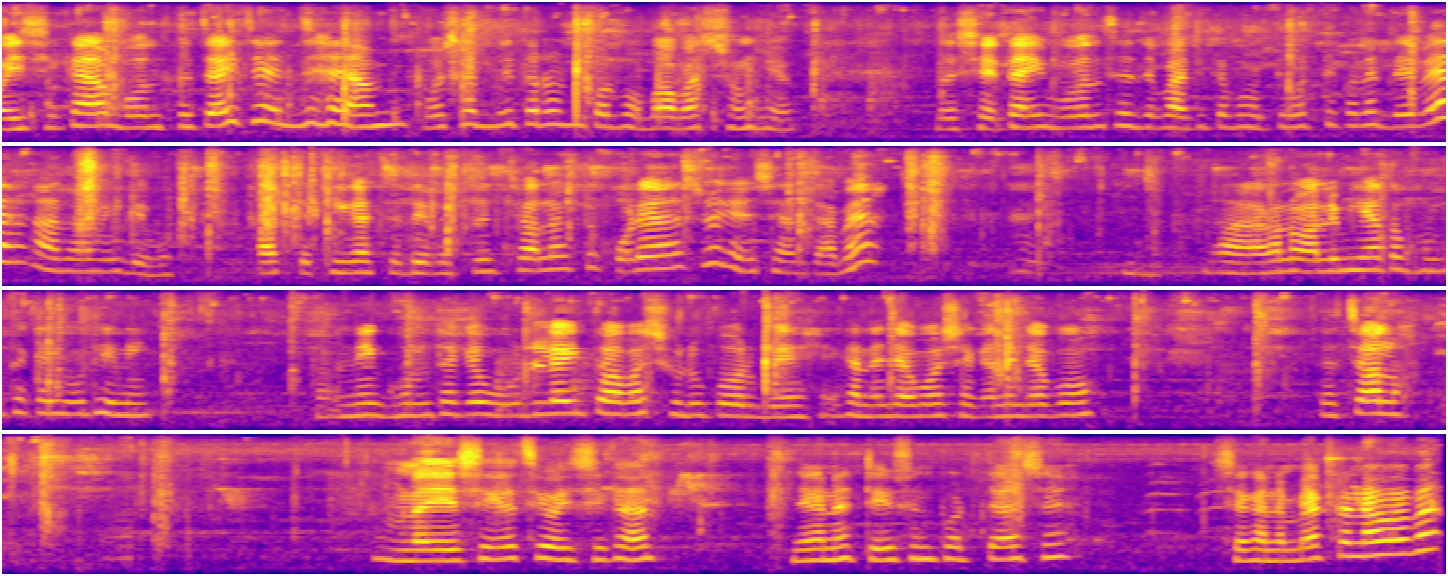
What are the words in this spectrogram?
ঐশিকা বলতে চাইছে যে আমি প্রসাদ বিতরণ করব বাবার সঙ্গে। তো সেটাই বলছে যে বাটিতে ভর্তি ভর্তি করে দেবে আর আমি দেবো। আচ্ছা ঠিক আছে, দেবে। তুই চলো একটু করে আসো এসে আর যাবে। আর এখন অলিভিয়া তো ঘুম থেকেই উঠিনি উনি ঘুম থেকে উঠলেই তো আবার শুরু করবে। এখানে যাব, সেখানে যাব। তো চলো। আমরা এসে গেছি ঐশিকার, যেখানে টিউশন পড়তে আসে। সেখানে ব্যাগটা নাও এবার।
